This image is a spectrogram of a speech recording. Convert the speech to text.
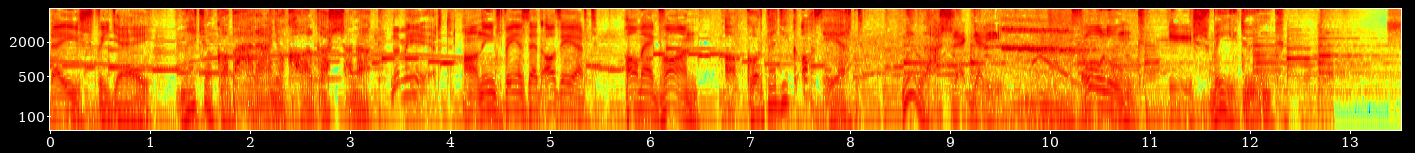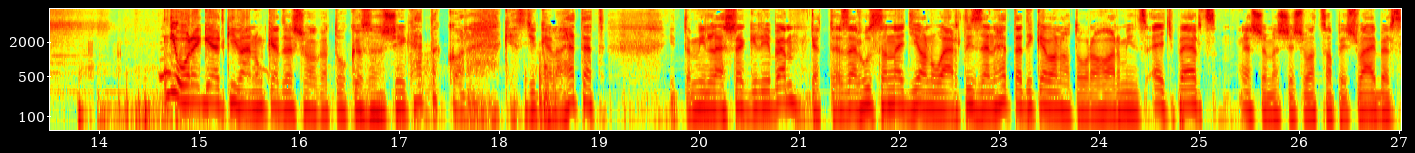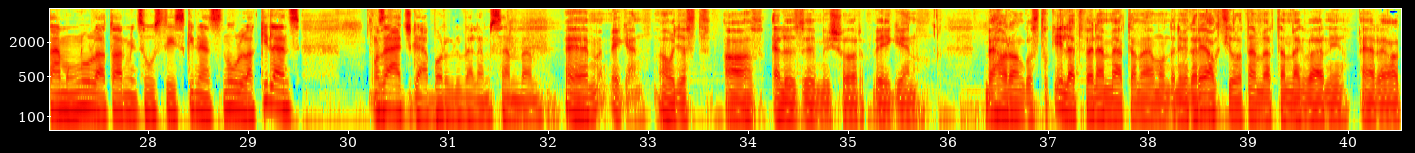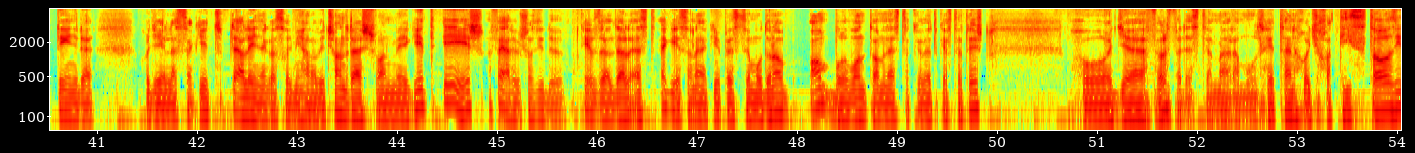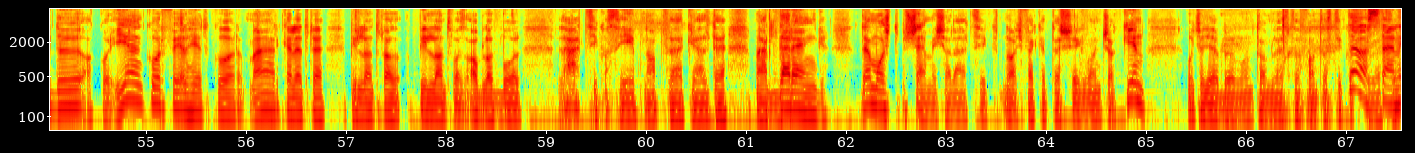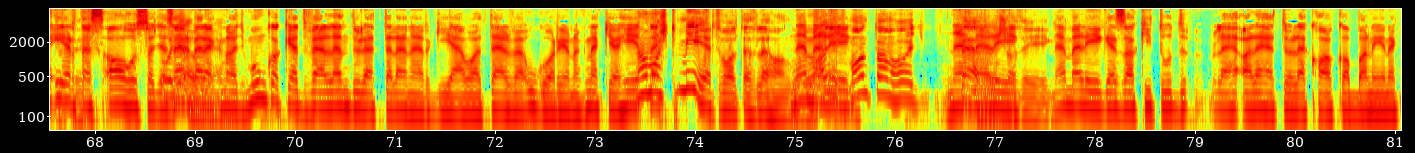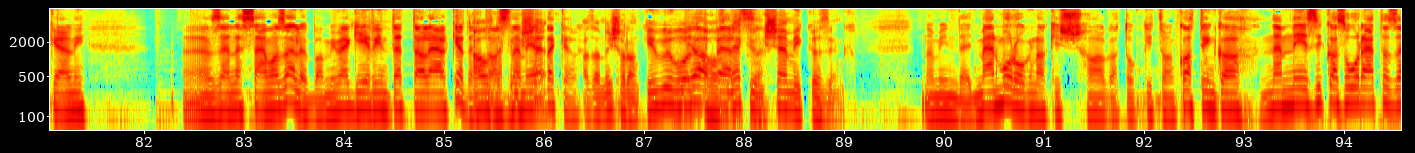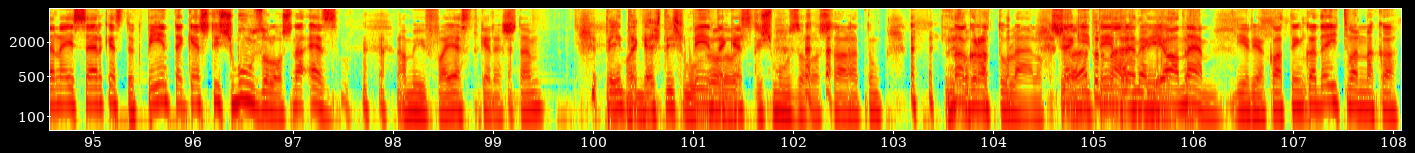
De is figyelj, ne csak a bárányok hallgassanak. De miért? Ha nincs pénzed azért, ha megvan, akkor pedig azért. Millás reggeli. Szólunk és védünk. Jó reggelt kívánunk, kedves hallgató közönség! Hát akkor kezdjük el a hetet. Itt a Millás reggelében. 2021. január 17-e van, 6 óra 31 perc. SMS és WhatsApp és Viber számunk 0 30 20 10 9 0 9. Az Ács Gábor ül velem szemben. E, igen, ahogy ezt az előző műsor végén beharangoztuk, illetve nem mertem elmondani, még a reakciót nem mertem megvárni erre a tényre, hogy én leszek itt, de a lényeg az, hogy Mihálovics András van még itt, és felhős az idő. Képzeld el, ezt egészen elképesztő módon, abból vontam le ezt a következtetést, hogy eh, felfedeztem már a múlt héten, hogy ha tiszta az idő, akkor ilyenkor fél hétkor már keletre pillantva, pillantva az ablakból látszik a szép nap felkelte, már dereng, de most semmi se látszik, nagy feketesség van csak kin, úgyhogy ebből mondtam le ezt a fantasztikus De aztán értesz ahhoz, hogy az Ugye, emberek ugye? nagy munkakedvel, lendülettel, energiával telve ugorjanak neki a hétnek. Na most miért volt ez lehangolva? Nem Annyit elég. mondtam, hogy nem elég, az ég. nem elég ez, aki tud le, a lehető leghalkabban énekelni a zeneszám az előbb, ami megérintette a lelkedet, Ahhoz az nem se- érdekel? Az a műsoron kívül volt, Ja, ahhoz persze. nekünk semmi közünk. Na mindegy, már morognak is hallgatók, itt van Katinka, nem nézik az órát a zenei szerkesztők? Péntek esti smúzolós, na ez a műfaj, ezt kerestem. Péntek esti is Péntek esti smúzolós hallhatunk. Na gratulálok, segít hát már ébredni. Ja nem, írja Katinka, de itt vannak a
